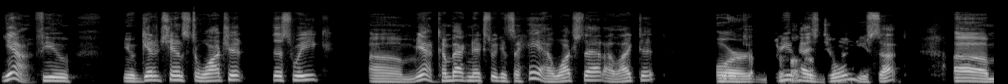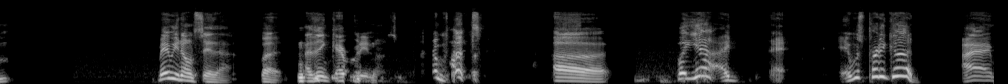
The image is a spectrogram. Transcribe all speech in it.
yeah, if you you know get a chance to watch it this week, um, yeah, come back next week and say, hey, I watched that, I liked it, Or or what are you guys doing? You suck. Um, maybe don't say that, but I think everybody knows. but uh, but yeah, I eh, it was pretty good. I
